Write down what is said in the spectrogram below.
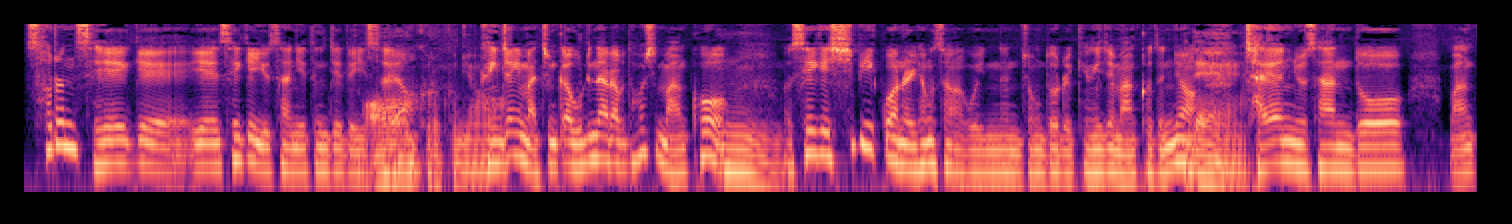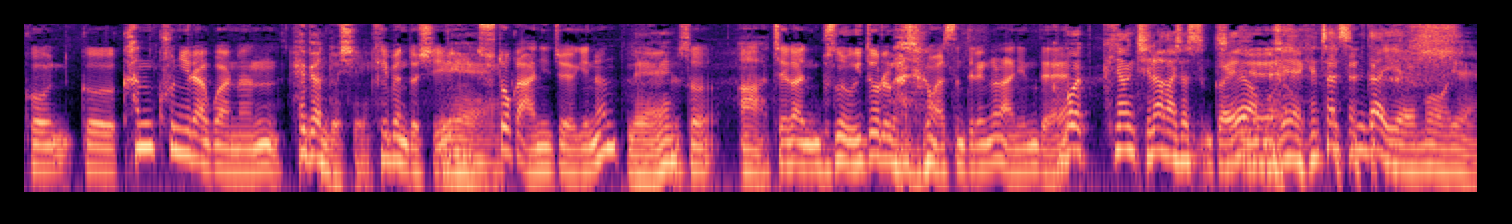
33개의 세계 유산이 등재돼 있어요. 어, 그렇군요. 굉장히 많죠. 그러니까 우리나라보다 훨씬 많고 음. 세계 10위권을 형성하고 있는 정도로 굉장히 많거든요. 네. 자연 유산도 많고 그 칸쿤이라고 하는 해변 도시. 해변 도시 예. 수도가 아니죠 여기는. 네. 그래서 아 제가 무슨 의도를 가지고 말씀드린 건 아닌데. 뭐 그냥 지나가셨 을 거예요. 예. 뭐, 예, 괜찮습니다. 예, 뭐 예.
